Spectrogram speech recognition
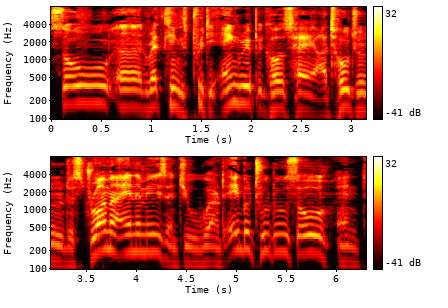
So uh, Rat King is pretty angry because hey, I told you to destroy my enemies and you weren't able to do so. And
